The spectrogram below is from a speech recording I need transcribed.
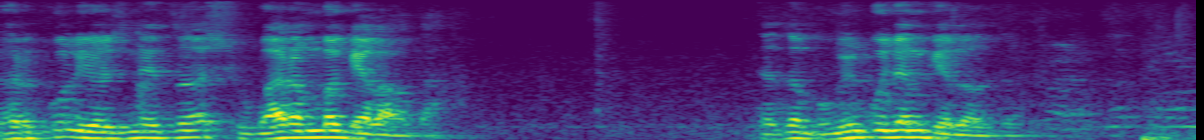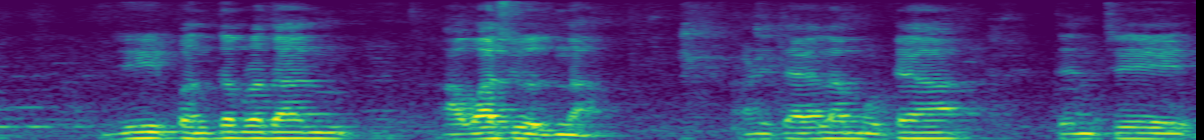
घरकुल योजनेचा शुभारंभ केला होता. त्याचं भूमिपूजन केलं होतं. जी पंतप्रधान आवास योजना आणि त्यावेळेला मोठ्या त्यांचे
